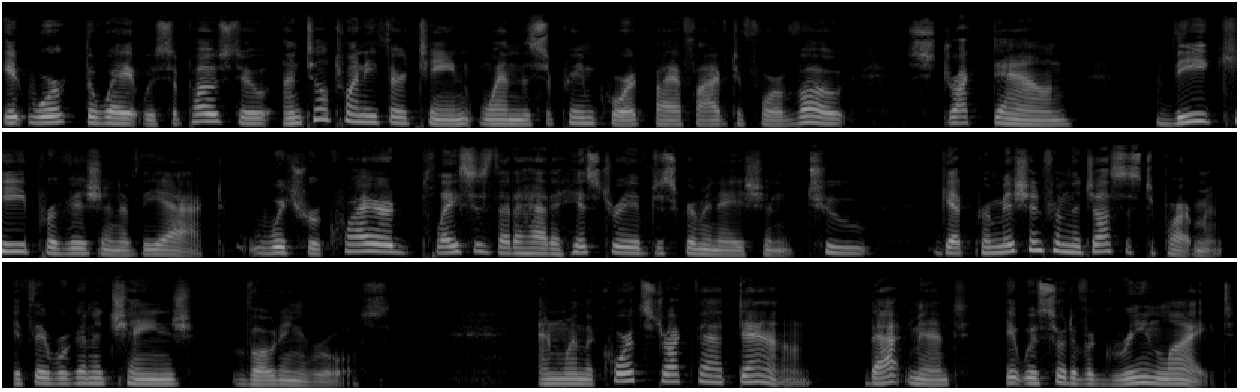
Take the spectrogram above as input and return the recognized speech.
it worked the way it was supposed to until 2013 when the Supreme Court, by a 5 to 4 vote, struck down the key provision of the Act, which required places that had a history of discrimination to get permission from the Justice Department if they were going to change voting rules. And when the court struck that down, that meant it was sort of a green light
